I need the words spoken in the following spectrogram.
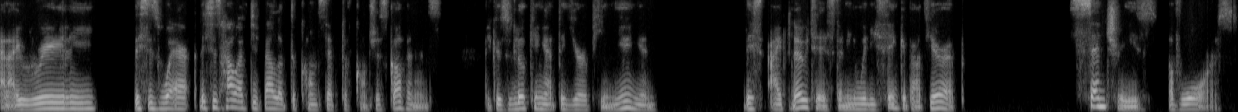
and I really, this is where, this is how I've developed the concept of conscious governance. Because looking at the European Union, this I've noticed, I mean, when you think about Europe, centuries of wars,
